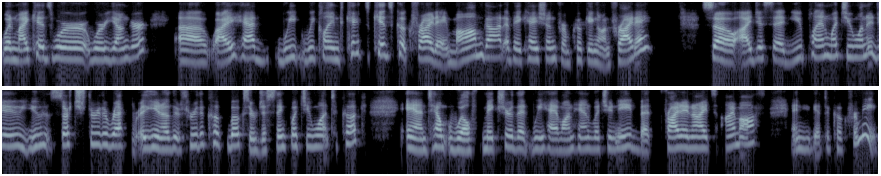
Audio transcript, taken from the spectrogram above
when my kids were were younger, uh, I had we we claimed kids kids cook Friday. Mom got a vacation from cooking on Friday. So I just said, you plan what you want to do. You search through the rec, you know, through the cookbooks, or just think what you want to cook, and tell. We'll make sure that we have on hand what you need. But Friday nights, I'm off, and you get to cook for me.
